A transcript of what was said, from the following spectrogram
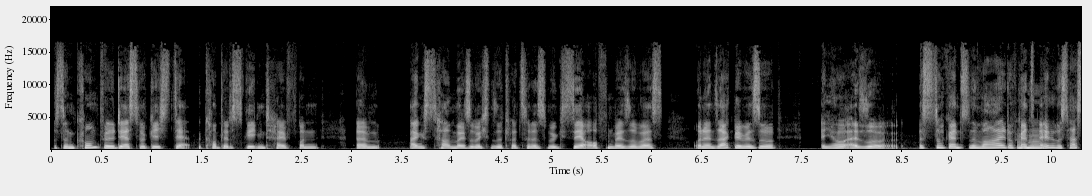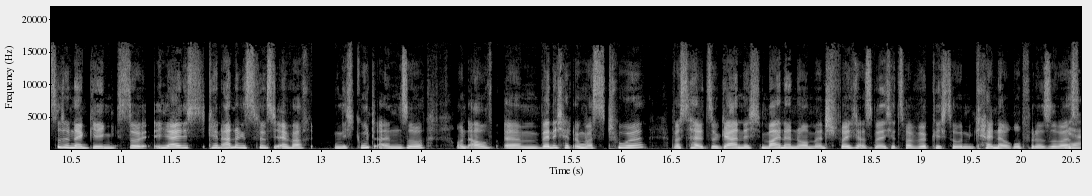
so einen Kumpel, der ist wirklich der komplett das Gegenteil von ähm, Angst haben bei so welchen Situationen. Er ist wirklich sehr offen bei sowas. Und dann sagt er mir so, jo, also ist doch ganz normal, doch ganz Mhm. einfach, was hast du denn dagegen? Ich so, ja, ich, keine Ahnung, es fühlt sich einfach nicht gut an so. Und auch ähm, wenn ich halt irgendwas tue, was halt so gar nicht meiner Norm entspricht, also wenn ich jetzt mal wirklich so einen Kellner rufe oder sowas, Ja.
